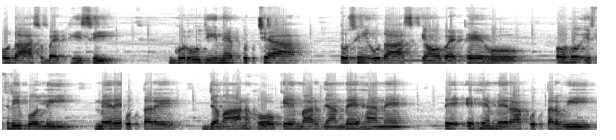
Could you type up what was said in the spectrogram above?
ਉਦਾਸ ਬੈਠੀ ਸੀ। ਗੁਰੂ ਜੀ ਨੇ ਪੁੱਛਿਆ, ਤੁਸੀਂ ਉਦਾਸ ਕਿਉਂ ਬੈਠੇ ਹੋ? ਉਹ ਇਸਤਰੀ ਬੋਲੀ, ਮੇਰੇ ਪੁੱਤਰ, ਜਵਾਨ ਹੋ ਕੇ ਮਰ ਜਾਂਦੇ ਹਨ ਤੇ ਇਹ ਮੇਰਾ ਪੁੱਤਰ ਵੀ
